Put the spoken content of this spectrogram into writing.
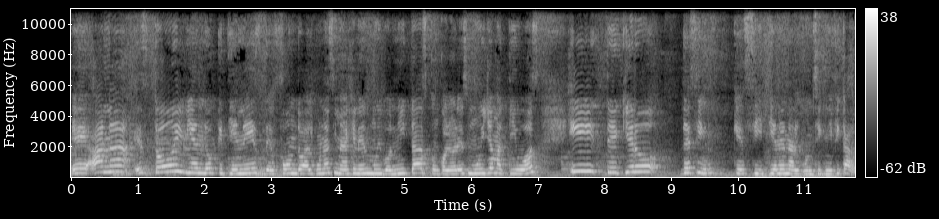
Eh, Ana, estoy viendo que tienes de fondo algunas imágenes muy bonitas, con colores muy llamativos y te quiero decir que sí tienen algún significado.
